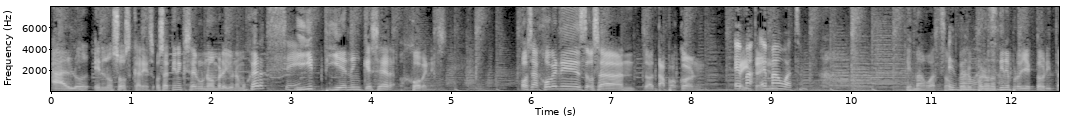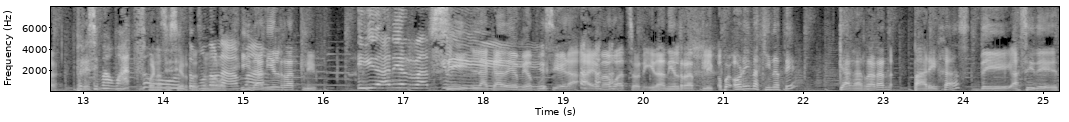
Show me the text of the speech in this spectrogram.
a lo- en los Óscares. O sea, tiene que ser un hombre y una mujer. Sí. Y tienen que ser jóvenes. O sea, jóvenes, o sea, tampoco Emma, 20 años. Emma Watson. Emma Watson, Emma pero, pero no Watson. tiene proyecto ahorita. Pero es Emma Watson. Bueno, sí es cierto. Todo es el mundo Emma la Watson. ama. Y Daniel Radcliffe. Y Daniel Radcliffe. Si la academia pusiera a Emma Watson y Daniel Radcliffe. Ahora imagínate que agarraran parejas de así de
